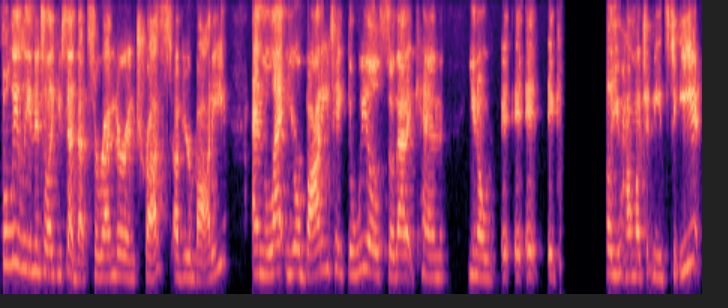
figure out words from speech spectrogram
fully lean into like you said that surrender and trust of your body and let your body take the wheels so that it can you know it it, it can tell you how much it needs to eat.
